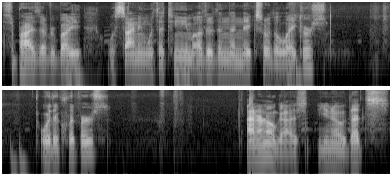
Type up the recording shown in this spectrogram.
surprise everybody with signing with a team other than the Knicks or the Lakers? Or the Clippers? I don't know, guys. You know, that's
